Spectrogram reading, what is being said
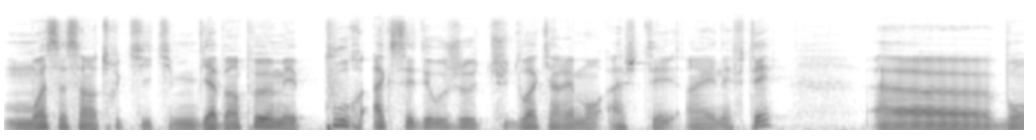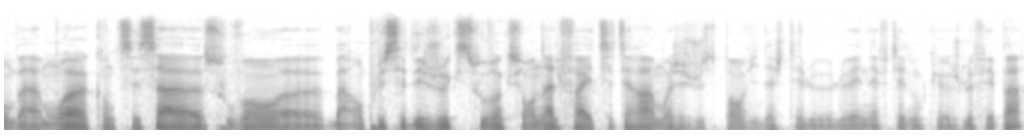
moi, ça, c'est un truc qui, qui, me gabe un peu, mais pour accéder au jeu, tu dois carrément acheter un NFT. Euh, bon, bah moi, quand c'est ça, souvent, euh, bah, en plus, c'est des jeux qui souvent qui sont en alpha, etc. Moi, j'ai juste pas envie d'acheter le, NFT, donc euh, je le fais pas.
